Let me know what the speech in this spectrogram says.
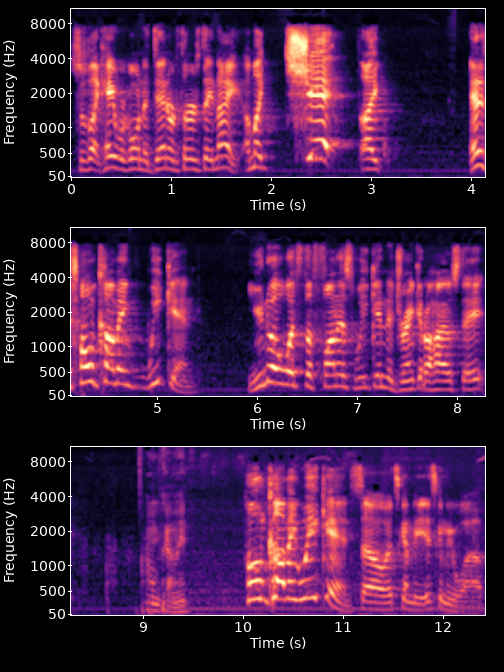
So it's like, hey, we're going to dinner Thursday night. I'm like, shit. Like, and it's homecoming weekend. You know what's the funnest weekend to drink at Ohio State? Homecoming. Homecoming weekend. So it's gonna be it's gonna be wild.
